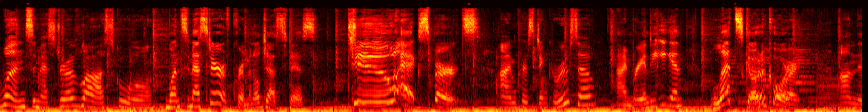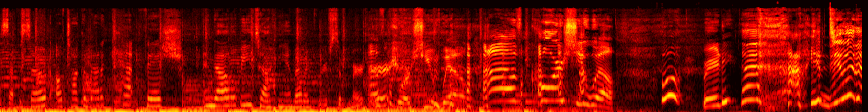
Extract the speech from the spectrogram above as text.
One semester of law school. One semester of criminal justice. Two experts. I'm Kristen Caruso. I'm Brandy Egan. Let's go to court. On this episode, I'll talk about a catfish. And I'll be talking about a gruesome murder. Of course you will. of course you will. Woo, Brandy, How you doing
